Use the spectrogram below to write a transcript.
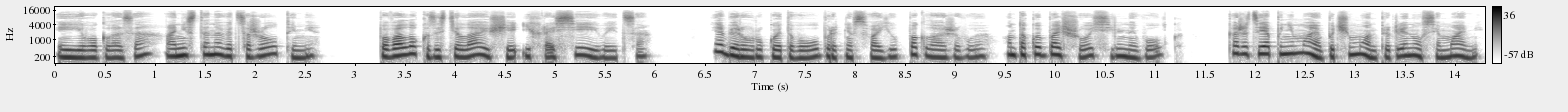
и его глаза, они становятся желтыми. Поволока, застилающая их, рассеивается. Я беру руку этого оборотня в свою, поглаживаю. Он такой большой, сильный волк. Кажется, я понимаю, почему он приглянулся маме.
